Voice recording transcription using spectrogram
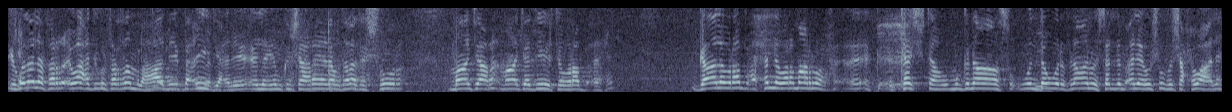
يقول أنا فر واحد يقول في الرملة هذه بعيد يعني له يمكن شهرين أو ثلاثة شهور ما جاء ما جاء ديرته وربعه. قالوا ربعه إحنا ورا ما نروح كشته ومقناص وندور فلان ونسلم عليه ونشوف إيش أحواله.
